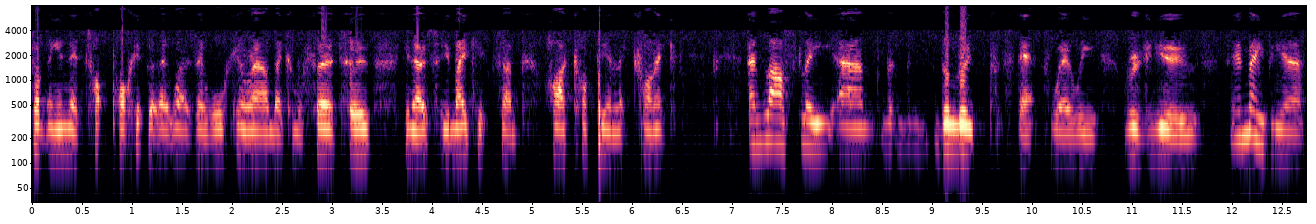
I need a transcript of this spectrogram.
something in their top pocket that they, as they're walking around they can refer to, you know, so you make it um, hard copy and electronic. And lastly, um, the, the, loop step where we review, it may be a,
